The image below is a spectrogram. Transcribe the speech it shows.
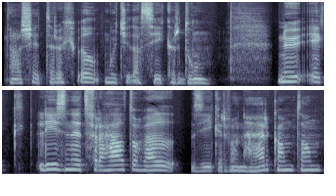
als je terug wil, moet je dat zeker doen. Nu, ik lees in dit verhaal toch wel, zeker van haar kant dan,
